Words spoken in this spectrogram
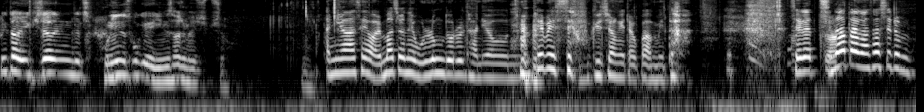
일단 이 기자님들 본인 소개 인사 좀 해주십시오. 안녕하세요. 얼마 전에 울릉도를 다녀온 KBS의 오규정이라고 합니다. 제가 지나다가 사실은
